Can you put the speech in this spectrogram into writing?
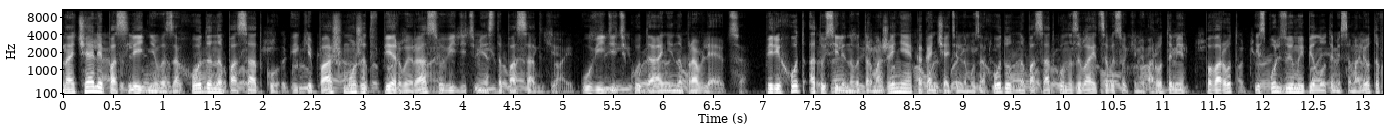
начале последнего захода на посадку экипаж может в первый раз увидеть место посадки, увидеть, куда они направляются. Переход от усиленного торможения к окончательному заходу на посадку называется высокими воротами, поворот, используемый пилотами самолетов,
